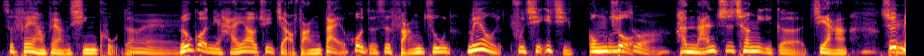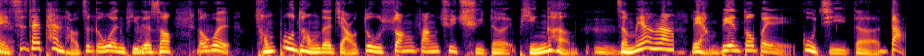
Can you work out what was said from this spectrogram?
是非常非常辛苦的。对，如果你还要去缴房贷或者是房租，没有夫妻一起工作，很难支撑一个家。所以每次在探讨这个问题的时候，都会从不同的角度，双方去取得平衡。嗯，怎么样让两边都被顾及得到？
